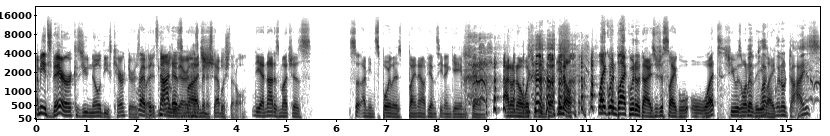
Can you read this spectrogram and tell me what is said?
I mean, it's there because you know these characters, Right, but, but it's not, not really there. It hasn't been established at all. Yeah, not as much as. So I mean, spoilers by now. If you haven't seen Endgame, then I don't know what you're doing. But you know, like when Black Widow dies, you're just like, what? She was one Wait, of the Black like. Widow dies?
